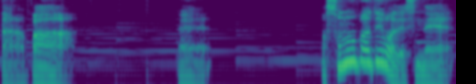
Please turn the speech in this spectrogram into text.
たらば、えー、その場ではですね、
